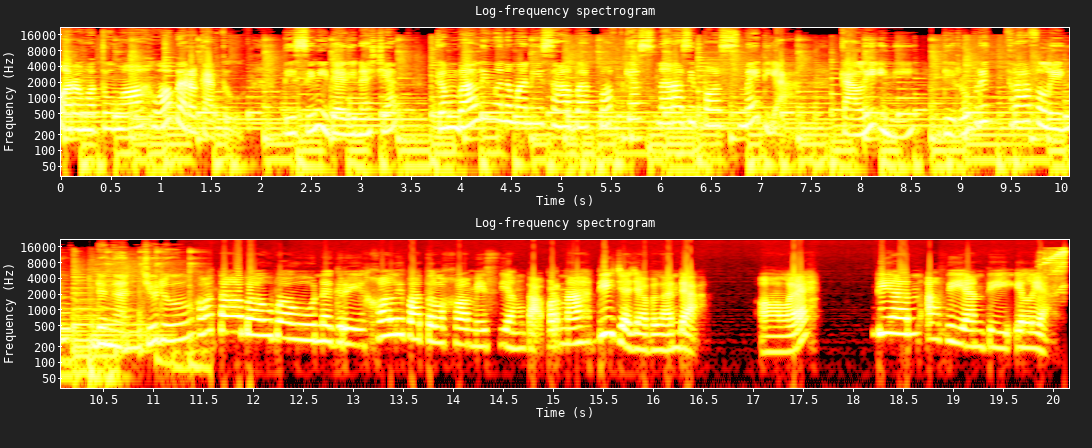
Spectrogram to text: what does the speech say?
Assalamualaikum warahmatullahi wabarakatuh. Di sini Dewi Nasya kembali menemani sahabat podcast Narasi Pos Media. Kali ini di rubrik traveling dengan judul Kota Bau-Bau Negeri Khalifatul Khamis yang tak pernah dijajah Belanda oleh Dian Avianti Ilyas.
